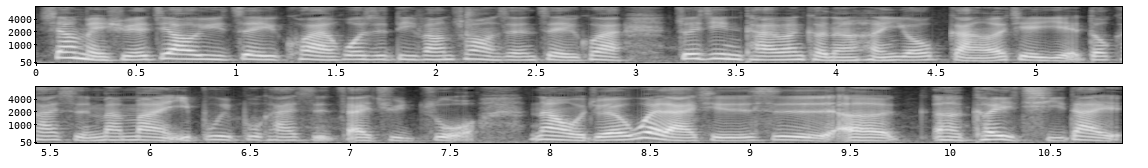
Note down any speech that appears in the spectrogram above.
像美学教育这一块，或是地方创生这一块，最近台湾可能很有感，而且也都开始慢慢一步一步开始再去做。那我觉得未来其实是呃呃可以期待，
